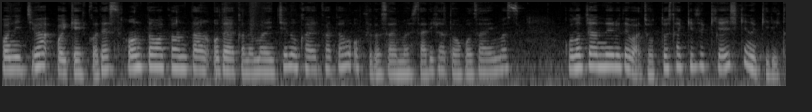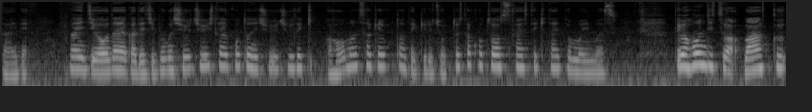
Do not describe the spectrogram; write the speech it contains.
こんにちは小池彦です。本当は簡単穏やかな毎日の変え方をお聞きくださいました。ありがとうございます。このチャンネルではちょっとした気づきや意識の切り替えで毎日が穏やかで自分が集中したいことに集中できパフォーマンスを上げることができるちょっとしたコツをお伝えしていきたいと思います。では本日はワーク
